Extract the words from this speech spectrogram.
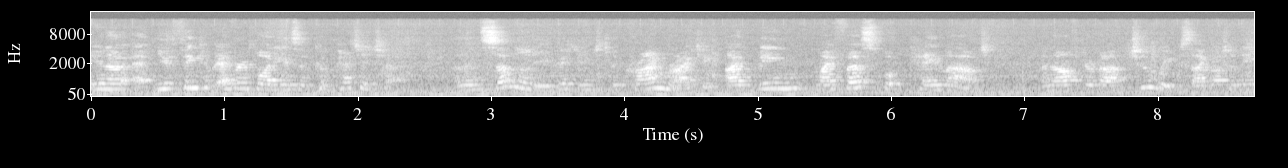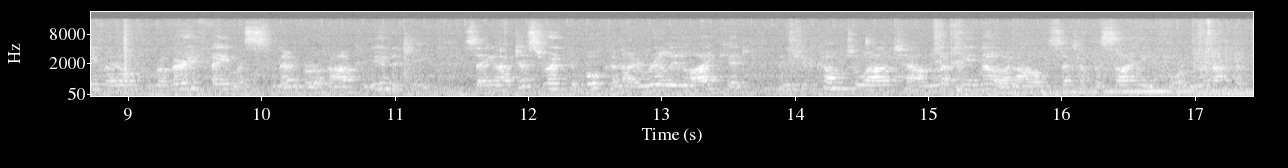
you know, you think of everybody as a competitor, and then suddenly you get into the crime writing. I've been, my first book came out, and after about two weeks, I got an email from a very famous member of our community saying, I've just read the book and I really like it, and if you come to our town, let me know and I'll set up a signing for you. And I thought,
